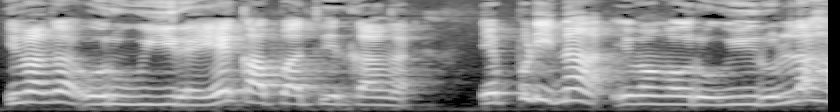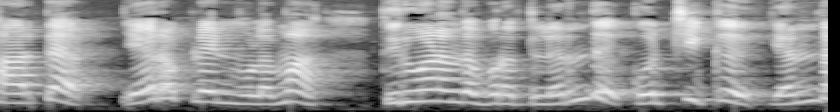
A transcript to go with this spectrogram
இவங்க ஒரு உயிரையே காப்பாற்றியிருக்காங்க எப்படின்னா இவங்க ஒரு உயிருள்ள ஹார்ட்டை ஏரோப்ளேன் மூலமாக திருவனந்தபுரத்துலேருந்து கொச்சிக்கு எந்த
